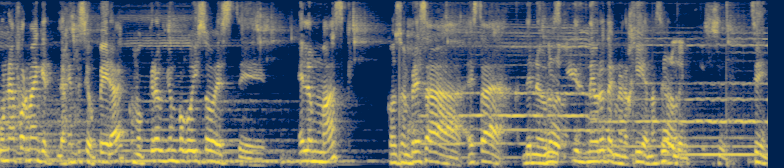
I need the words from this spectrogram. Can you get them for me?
una forma en que la gente se opera, como creo que un poco hizo este Elon Musk con su empresa esta de neurotecnología, no sé. Sí.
